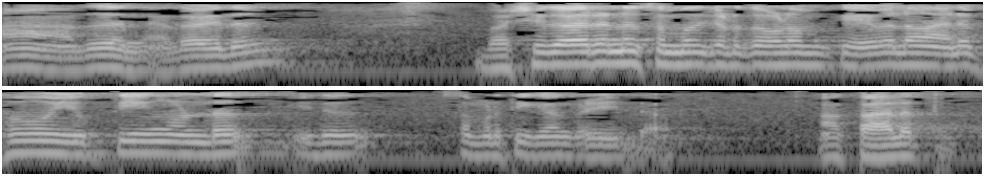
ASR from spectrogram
ആ അത് തന്നെ. അതായത് ഭക്ഷ്യകാരനെ സംബന്ധിച്ചിടത്തോളം കേവലം അനുഭവവും യുക്തിയും കൊണ്ട് ഇത് സമർത്ഥിക്കാൻ കഴിയില്ല. ആ കാലത്ത്.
